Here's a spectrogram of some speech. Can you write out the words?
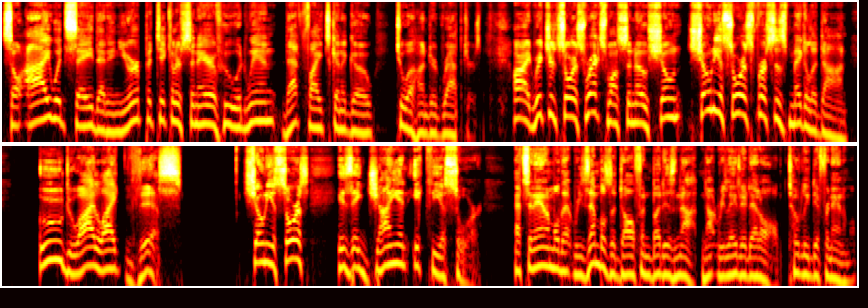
So I would say that in your particular scenario of who would win, that fight's going to go to 100 raptors. All right, Richard Saurus Rex wants to know Shon- Shoniosaurus versus Megalodon. Ooh, do I like this. Shoniosaurus is a giant ichthyosaur. That's an animal that resembles a dolphin but is not, not related at all. Totally different animal.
